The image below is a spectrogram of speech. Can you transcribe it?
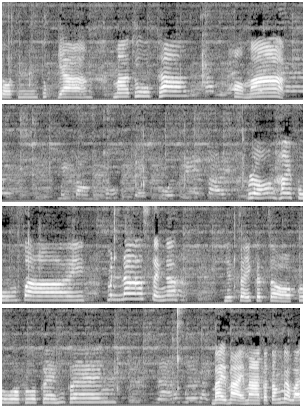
สดทุกอย่าง มาทุกทางหอมมาก ไม่ต้องทุกข์เจ็บปวดเสียใจ ร้องไห้ฟูมฟายมันน่าเซ็งอะอย่าใจกระจอกกลัวกลัวเกรงเกรงแล้วเมื่อไหรบ่ายบ่ายๆมาก็ต้องแบบว่า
